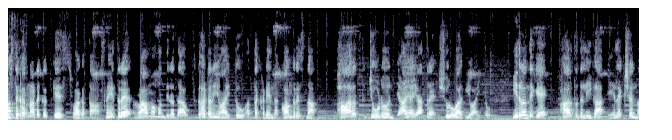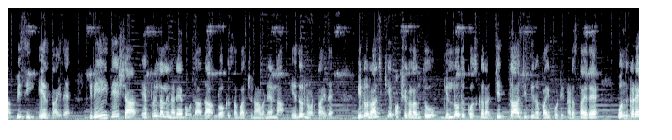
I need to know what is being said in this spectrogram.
ನಮಸ್ತೆ ಕರ್ನಾಟಕಕ್ಕೆ ಸ್ವಾಗತ. ಸ್ನೇಹಿತರೆ, ರಾಮ ಮಂದಿರದ ಉದ್ಘಾಟನೆಯೂ ಆಯಿತು. ಅತ್ತ ಕಡೆಯಿಂದ ಕಾಂಗ್ರೆಸ್ನ ಭಾರತ್ ಜೋಡೋ ನ್ಯಾಯ ಯಾತ್ರೆ ಶುರುವಾಗಿಯೂ ಆಯಿತು. ಇದರೊಂದಿಗೆ ಭಾರತದಲ್ಲಿ ಈಗ ಎಲೆಕ್ಷನ್ನ ಬಿಸಿ ಏರ್ತಾ ಇದೆ. ಇಡೀ ದೇಶ ಏಪ್ರಿಲ್ ಅಲ್ಲಿ ನಡೆಯಬಹುದಾದ ಲೋಕಸಭಾ ಚುನಾವಣೆಯನ್ನ ಎದುರು ನೋಡ್ತಾ ಇದೆ. ಇನ್ನು ರಾಜಕೀಯ ಪಕ್ಷಗಳಂತೂ ಗೆಲ್ಲೋದಕ್ಕೋಸ್ಕರ ಜಿದ್ದಾಜಿದ್ದಿನ ಪೈಪೋಟಿ ನಡೆಸ್ತಾ ಇದೆ. ಒಂದು ಕಡೆ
